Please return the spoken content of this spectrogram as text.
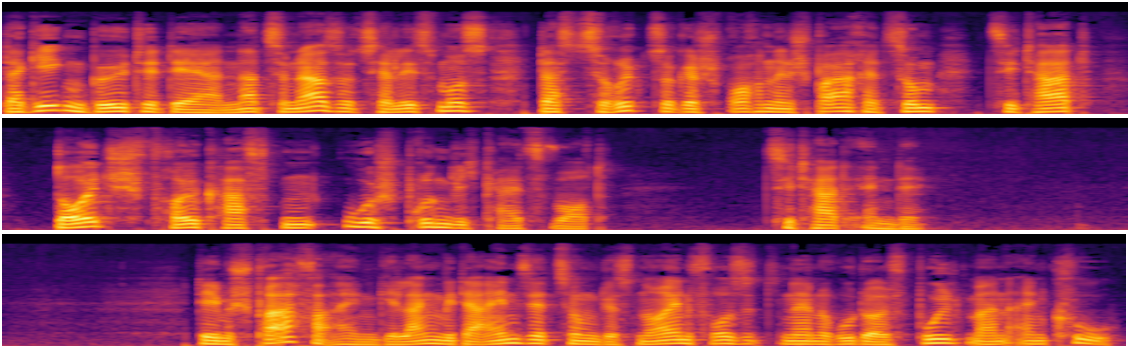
Dagegen böte der Nationalsozialismus das zurück zur gesprochenen Sprache zum Zitat deutsch volkhaften Ursprünglichkeitswort. Zitat Ende. Dem Sprachverein gelang mit der Einsetzung des neuen Vorsitzenden Rudolf Bultmann ein Coup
